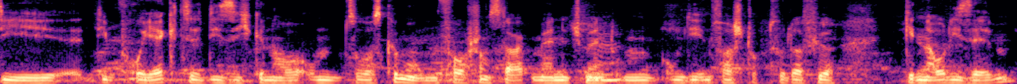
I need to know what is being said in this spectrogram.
die, die Projekte, die sich genau um sowas kümmern, um Forschungsdatenmanagement, mhm. um, um die Infrastruktur dafür, genau dieselben?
